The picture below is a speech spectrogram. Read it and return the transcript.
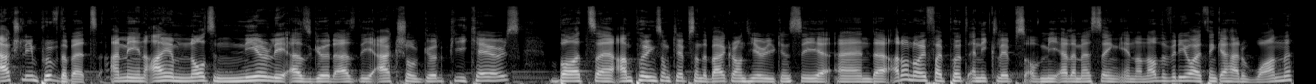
actually improved a bit. I mean, I am not nearly as good as the actual good PKers, but uh, I'm putting some clips in the background here you can see and uh, I don't know if I put any clips of me LMSing in another video, I think I had one,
